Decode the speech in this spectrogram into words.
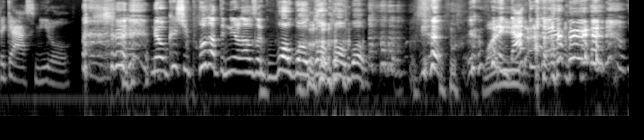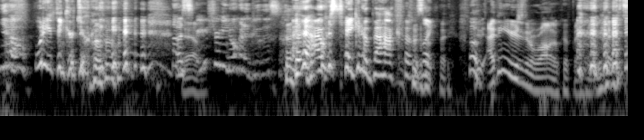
thick gas needle. no, because she pulled out the needle. I was like, whoa, whoa, whoa, whoa, whoa. you're Why do putting you that do through there? yeah. what do you think you're doing? I, was, Yeah. Are you sure you know how to do this? I was taken aback. I was like, I think you're using the wrong equipment. Here, guys.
